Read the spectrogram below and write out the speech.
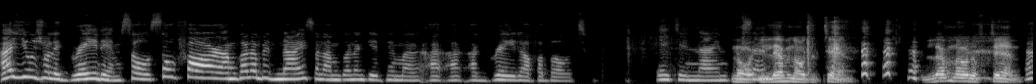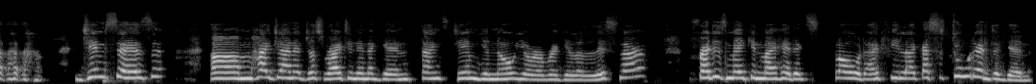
I usually grade him. So, so far, I'm going to be nice and I'm going to give him a, a, a grade of about 89%. No, 11 out of 10. 11 out of 10. Jim says, um, hi, Janet, just writing in again. Thanks, Jim. You know you're a regular listener. Fred is making my head explode. I feel like a student again.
